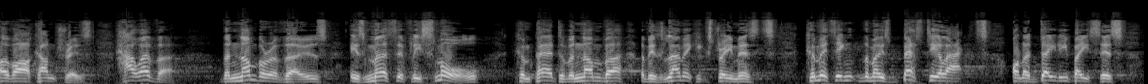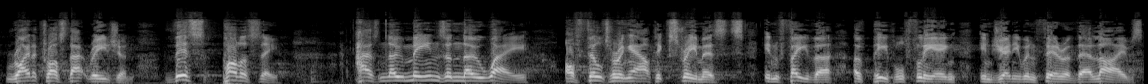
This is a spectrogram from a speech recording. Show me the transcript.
of our countries. however the number of those is mercifully small compared to the number of islamic extremists committing the most bestial acts on a daily basis right across that region. this policy has no means and no way of filtering out extremists in favour of people fleeing in genuine fear of their lives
